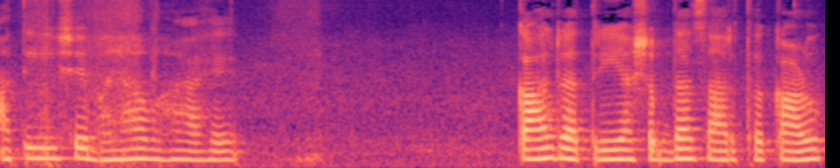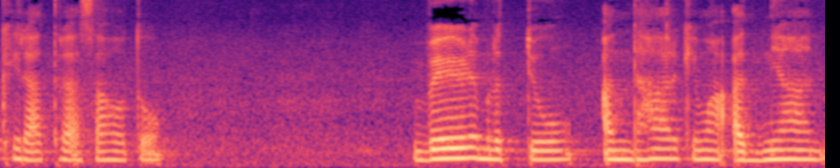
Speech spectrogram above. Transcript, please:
अतिशय भयावह आहे. काल रात्री या शब्दाचा अर्थ काळोखी रात्र असा होतो. वेळ मृत्यू अंधार किंवा अज्ञान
